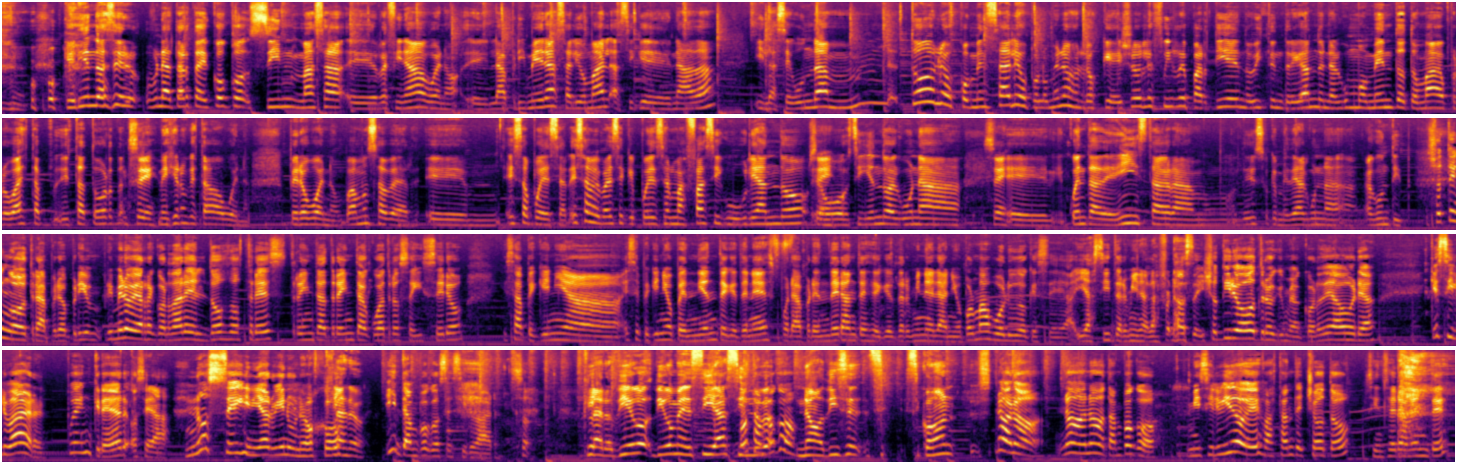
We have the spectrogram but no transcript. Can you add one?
Queriendo hacer una tarta de coco sin masa eh, refinada, bueno, eh, la primera salió mal, así que nada. Y la segunda, mm, todos los comensales, o por lo menos los que yo les fui repartiendo, viste, entregando en algún momento, tomá, probá esta, esta torta, Sí. me dijeron que estaba buena. Pero bueno, vamos a ver. eh, esa puede ser. Esa me parece que puede ser más fácil googleando Sí. o siguiendo alguna Sí. eh, cuenta de Instagram, de eso que me dé alguna, algún tip. Yo tengo otra, pero pri- primero voy a recordar el 223 3030 460, esa pequeña, ese pequeño pendiente que tenés por aprender antes de que termine el año, por más boludo que sea. Y así termina la frase. Y yo tiro otro que me acordé ahora, que es silbar. Pueden creer, o sea, no sé guiñar bien un ojo Claro. y tampoco sé silbar. So- Claro, Diego, Diego me decía ¿Vos silba- tampoco? No, dice con No, no, no, no, tampoco. Mi silbido es bastante choto, sinceramente.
